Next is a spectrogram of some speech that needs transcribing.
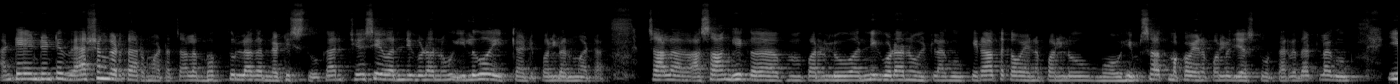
అంటే ఏంటంటే వేషం కడతారు అనమాట చాలా భక్తుల్లాగా నటిస్తూ. కానీ చేసేవన్నీ కూడాను ఇలుగో ఇట్లాంటి పనులు అనమాట చాలా అసాంఘిక పనులు అన్నీ కూడాను ఇట్లాగూ కిరాతకమైన పనులు హింసాత్మకమైన పనులు చేస్తూ ఉంటారు కదా అట్లాగూ. ఈ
